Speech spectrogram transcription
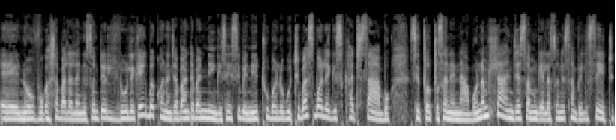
eh novuka shabalala ngesonto elidlule. Ke kube khona nje abantu abaningi sayisibe nethuba lokuthi basiboleke isikhathi sabo sixoxisane nabo. Namhlanje samukela sona isihambeli sethu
